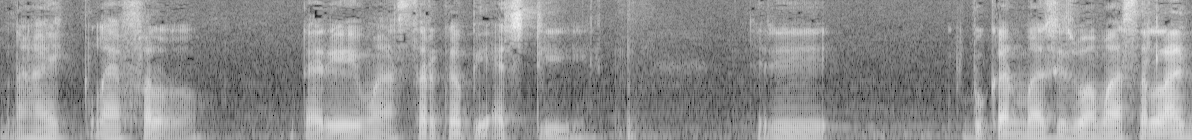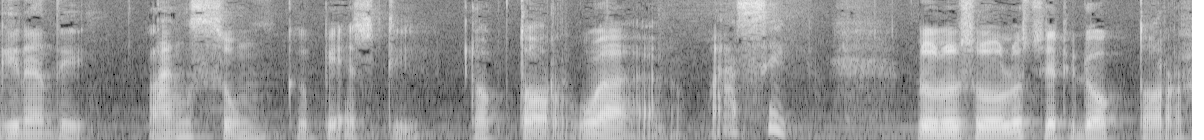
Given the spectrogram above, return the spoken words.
naik level dari master ke PhD jadi bukan mahasiswa master lagi nanti langsung ke PhD doktor wah asik. Lulus lulus jadi doktor.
